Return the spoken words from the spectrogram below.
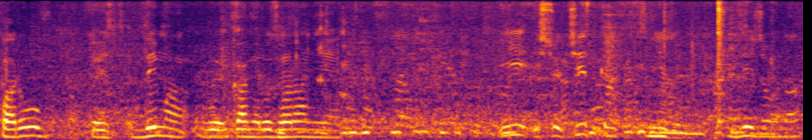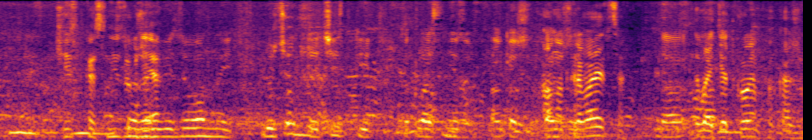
паров, то есть дыма в камеру сгорания и еще чистка снизу. Здесь же у нас Чистка снизу тоже где? ревизионный лючок для чистки котла снизу. Також, Он также, открывается? да, Давайте откроем, покажем.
